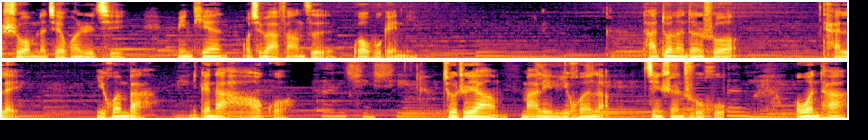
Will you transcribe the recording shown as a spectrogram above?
是我们的结婚日期，明天我去把房子过户给你。”他顿了顿说：“太累，离婚吧，你跟他好好过。”就这样，玛丽离婚了，净身出户。我问他：“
